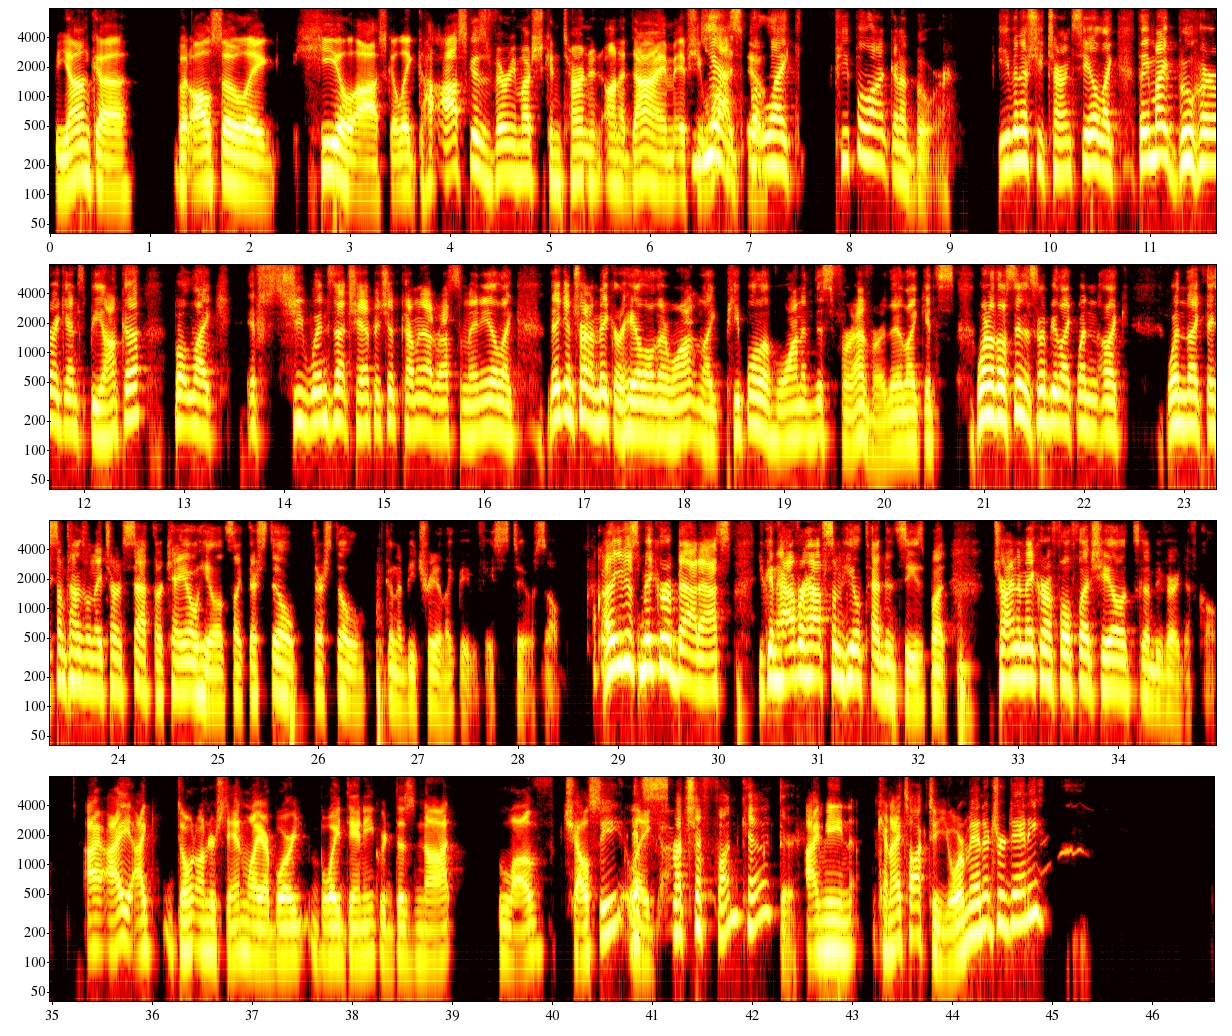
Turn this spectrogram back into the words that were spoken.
Bianca, but also like heel Asuka. Like Asuka's very much can turn it on a dime if she yes, but like people aren't gonna boo her, even if she turns heel. Like they might boo her against Bianca, but like if she wins that championship coming out of WrestleMania, like they can try to make her heel all they want. Like people have wanted this forever. They're like it's one of those things. It's gonna be like when like when like they sometimes when they turn Seth or KO heel, it's like they're still they're still gonna be treated like baby faces too. So. I think you just make her a badass. You can have her have some heel tendencies, but trying to make her a full fledged heel, it's going to be very difficult. I, I I don't understand why our boy boy Danny Egret does not love Chelsea. Like it's such a fun character. I mean, can I talk to your manager, Danny?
